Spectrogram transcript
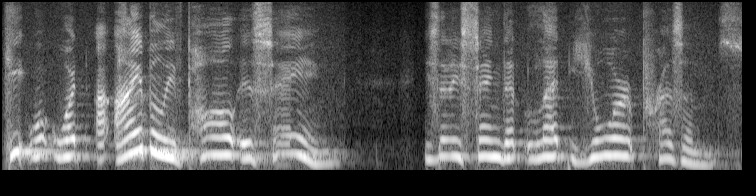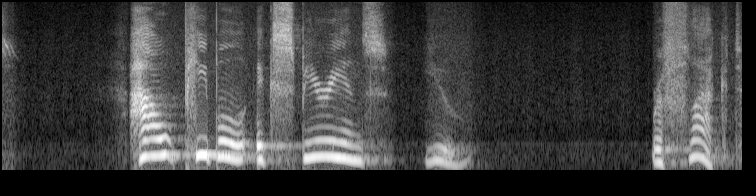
He, what I believe Paul is saying is that he's saying that let your presence, how people experience you, reflect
